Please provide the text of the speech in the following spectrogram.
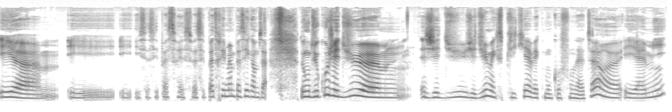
Et, ça s'est pas, s'est pas très bien passé comme ça. Donc du coup, j'ai dû, dû, dû m'expliquer avec mon cofondateur et ami.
